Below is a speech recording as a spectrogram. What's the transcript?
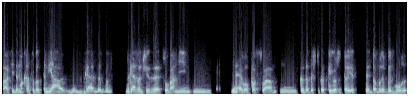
partii demokratów, a zatem ja zgadzam się ze słowami europosła Klauda Beszczykowskiego, że to jest dobry wybór.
